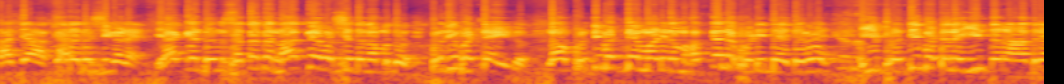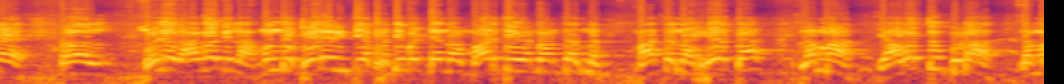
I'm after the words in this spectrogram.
ರಾಜ್ಯ ಕಾರ್ಯದರ್ಶಿಗಳೇ, ಯಾಕೆಂದ್ರೆ ಸತತ ನಾಲ್ಕನೇ ವರ್ಷದ ನಮ್ಮದು ಪ್ರತಿಭಟನೆ ಇದು. ನಾವು ಪ್ರತಿಭಟನೆ ಮಾಡಿ ನಮ್ಮ ಹಕ್ಕನ್ನ ಪಡಿತಾ ಇದ್ದೇವೆ. ಈ ಪ್ರತಿಭಟನೆ ಈ ತರ ಆದ್ರೆ ಒಳ್ಳೇದಾಗೋದಿಲ್ಲ ಮುಂದೆ ಬೇರೆ ರೀತಿಯ ಪ್ರತಿಭಟನೆ ನಾವು ಮಾಡ್ತೀವಿ ಅನ್ನುವಂತ ಮಾತನ್ನ ಹೇಳ್ತಾ, ನಮ್ಮ ಯಾವತ್ತೂ ಕೂಡ ನಮ್ಮ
